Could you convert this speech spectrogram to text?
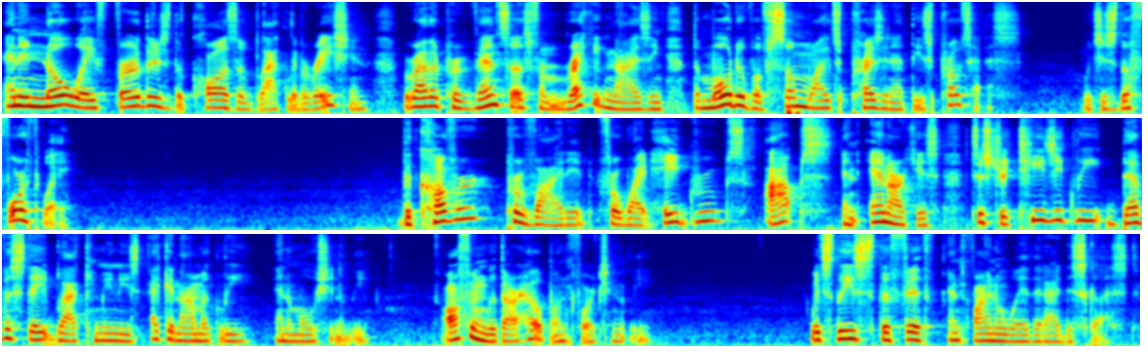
and in no way furthers the cause of black liberation, but rather prevents us from recognizing the motive of some whites present at these protests, which is the fourth way. The cover provided for white hate groups, ops, and anarchists to strategically devastate black communities economically and emotionally, often with our help, unfortunately. Which leads to the fifth and final way that I discussed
